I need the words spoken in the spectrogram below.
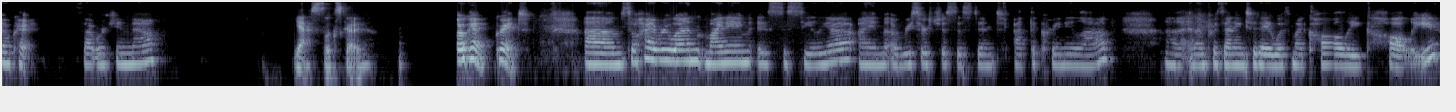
Okay, is that working now? Yes, looks good. Okay, great. Um, so hi everyone, my name is Cecilia. I'm a research assistant at the Craney Lab, uh, and I'm presenting today with my colleague Holly.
